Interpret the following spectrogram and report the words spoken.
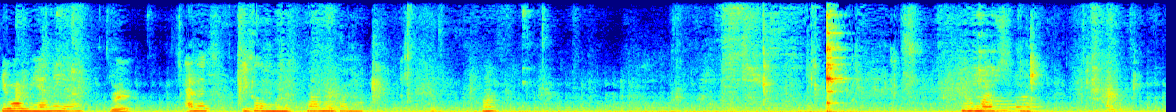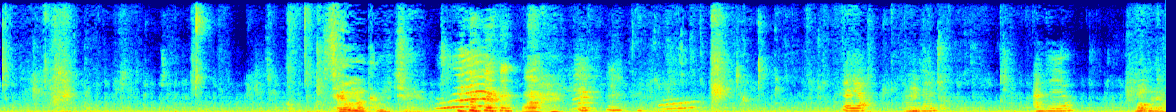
이거 미안해요. 왜? 아니, 이거 뭐만 먹어요. 어? 너무 맛있어. 새우만 다 묻혀요. 와, 돼요? 안 돼요? 안 돼요? 먹어요.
